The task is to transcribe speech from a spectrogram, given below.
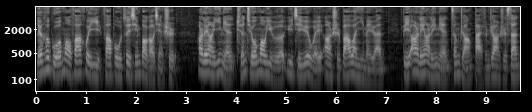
联合国贸发会议发布最新报告显示，二零二一年全球贸易额预计约为二十八万亿美元，比二零二零年增长百分之二十三，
